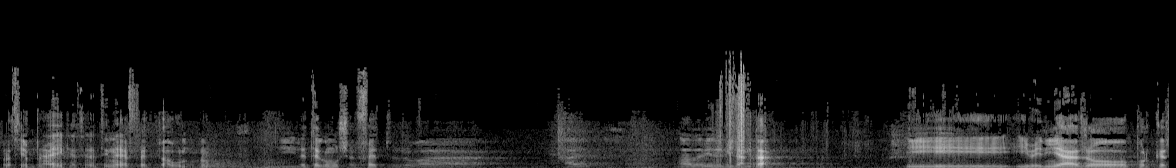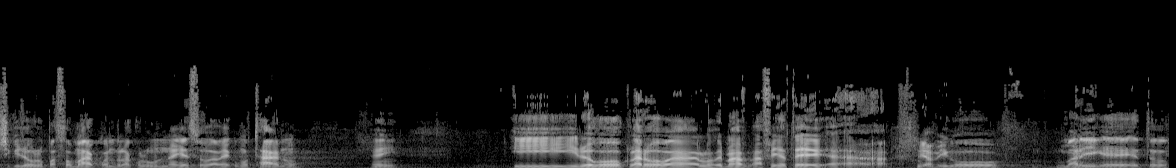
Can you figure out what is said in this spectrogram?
Pero siempre hay que hacer, tiene efecto a uno, ¿no? Y le tengo mucho efecto a David de Miranda y, venía yo, porque el chiquillo lo pasó mal cuando la columna y eso, a ver cómo está, ¿no? ¿Eh? Y luego, claro, a los demás, a, fíjate, a, mi amigo Marí, que esto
